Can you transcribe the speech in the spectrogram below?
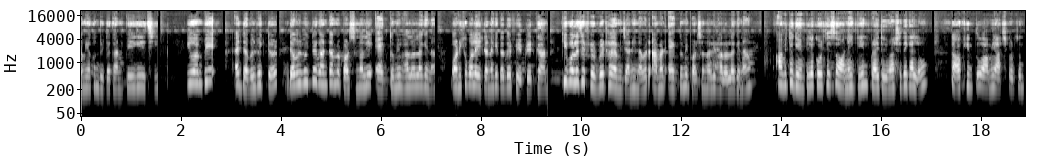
আমি এখন দুইটা গান পেয়ে গিয়েছি। ইউএমপি আর ডাবল ভিক্টর ডাবল ভিক্টর গানটা আমার পার্সোনালি একদমই ভালো লাগে না। অনেকে বলে, এটা নাকি তাদের ফেভারিট গান? কি বলে যে ফেভারিট হয় আমি জানি না বাট আমার একদমই পার্সোনালি ভালো লাগে না। আমি তো গেম প্লে করতেছি অনেক দিন প্রায় দুই মাস হতে গেল। তাও কিন্তু আমি আজ পর্যন্ত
